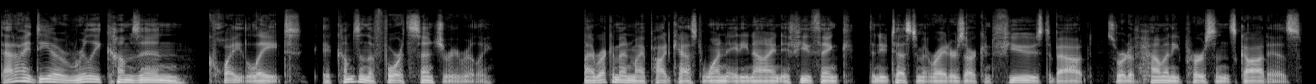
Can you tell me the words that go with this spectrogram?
That idea really comes in quite late. It comes in the fourth century, really. I recommend my podcast 189 if you think the New Testament writers are confused about sort of how many persons God is.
